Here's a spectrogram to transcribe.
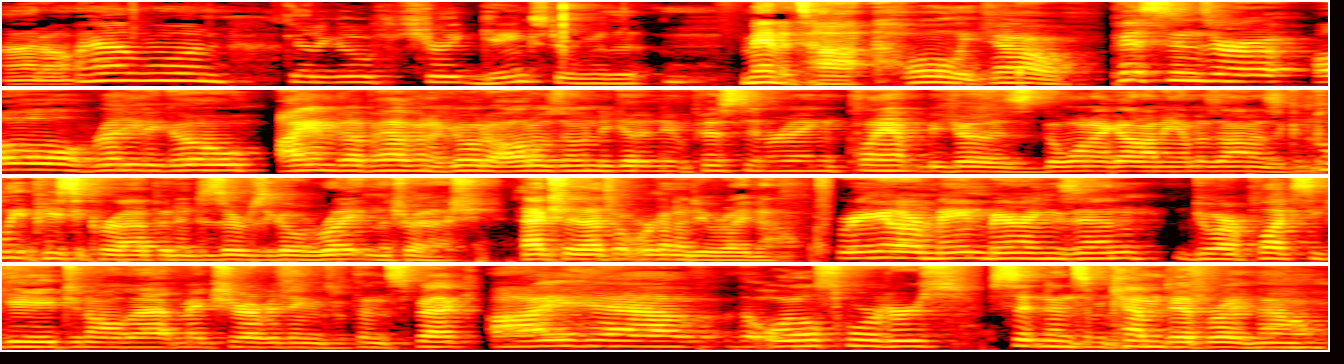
I don't have one. Gotta go straight gangster with it. Man, it's hot. Holy cow. Pistons are all ready to go. I ended up having to go to AutoZone to get a new piston ring clamp because the one I got on Amazon is a complete piece of crap and it deserves to go right in the trash. Actually, that's what we're gonna do right now. We're gonna get our main bearings in, do our Plastigauge and all that, make sure everything's within spec. I have the oil squirters sitting in some chem dip right now.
